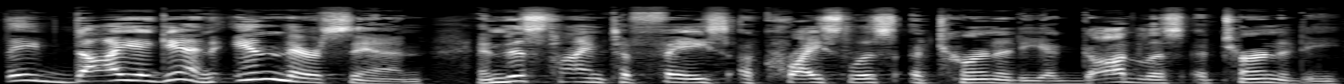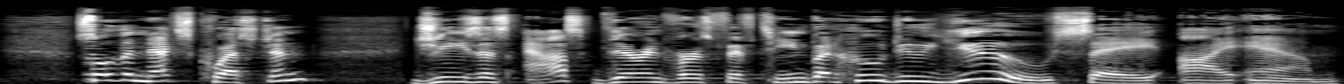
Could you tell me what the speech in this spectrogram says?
they die again in their sin, and this time to face a Christless eternity, a godless eternity. So the next question Jesus asked there in verse 15, but who do you say I am?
